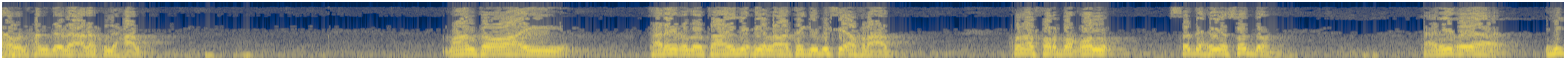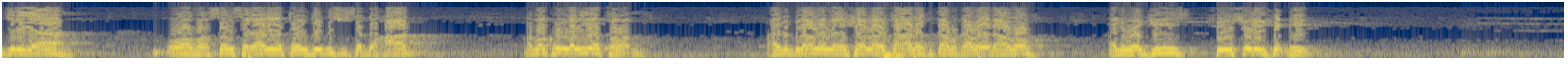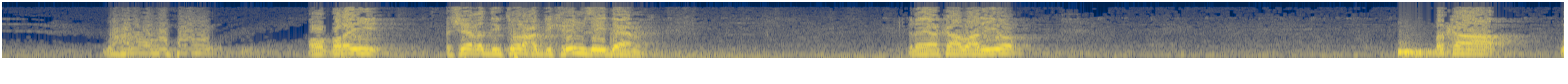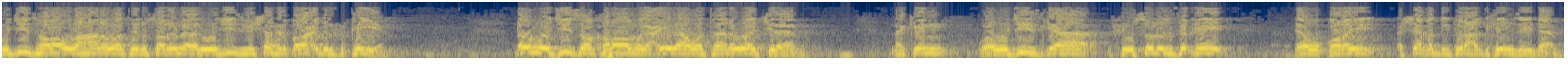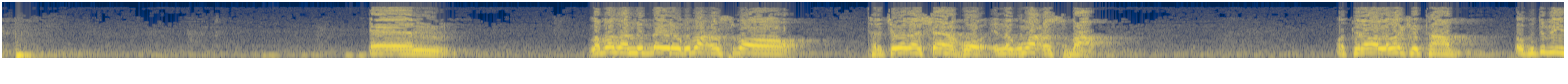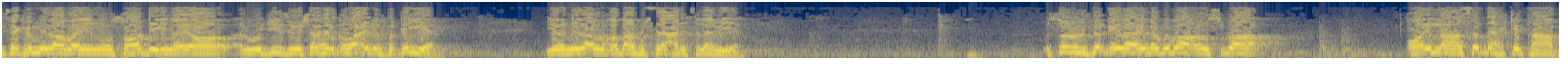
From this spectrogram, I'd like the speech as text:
bana walxamdu lilah calaa kulli xaal maanta oo ay taariikhdu tahay lix iyo labaatankii bishii afraad kun afar boqol saddex iyo soddon taariikhda hijriga ah oo waafaqsan sagaal iyo tobankii bishii saddexaad laba kun labiyo toban waxaynu bilaabaynaa in sha allahu tacaala kitaabka la yidhaahdo alwajiiz fii usuuli اlfiqhi waxaana alifay oo qoray sheekha doctor cabdikariim zaydaan. Ilaahay ka abaaliyo marka wajiiz hore u lahaana waataynu sarayno alwajiiz fi sharxi alqawaacid alfiqhiya dhowr wajiiz oo kale oo magacyadaa wataana waa jiraan. Laakiin waa wajiizka fii usuuli اlfiqhi ee uu qoray sheekha doctor cabdikariim zaydaan labada midna inaguma cusbo oo tarjamada sheekhu inaguma cusba oo tiraba laba kitaab oo kutubdiisa ka mida baynu soo dhignay oo alwajiiz fi sharxi alqawaacid alfiqiya iyo nidaam alqada fi shariica alislaamiya usuul lfiqina inaguma cusba oo ilaa saddex kitaab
